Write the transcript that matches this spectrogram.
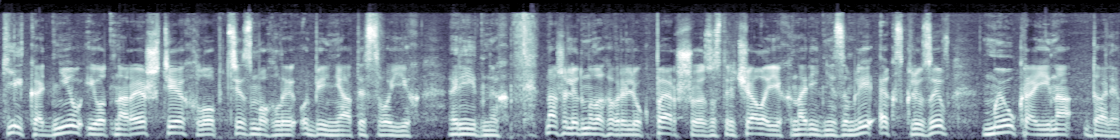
кілька днів, і от нарешті хлопці змогли обійняти своїх рідних. Наша Людмила Гаврилюк першою зустрічала їх на рідній землі. Ексклюзив Ми Україна далі.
